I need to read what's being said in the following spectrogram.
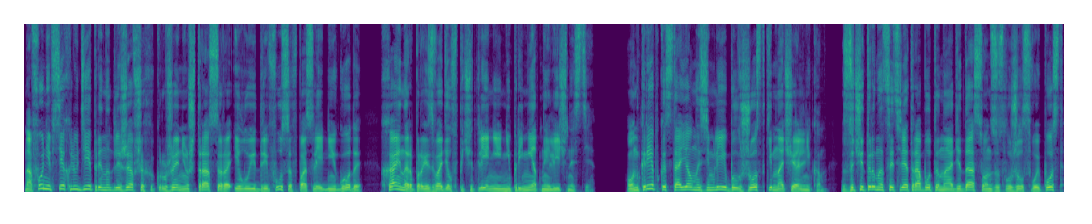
На фоне всех людей, принадлежавших окружению Штрассера и Луи Дрейфуса в последние годы, Хайнер производил впечатление неприметной личности. Он крепко стоял на земле и был жестким начальником. За 14 лет работы на Adidas он заслужил свой пост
